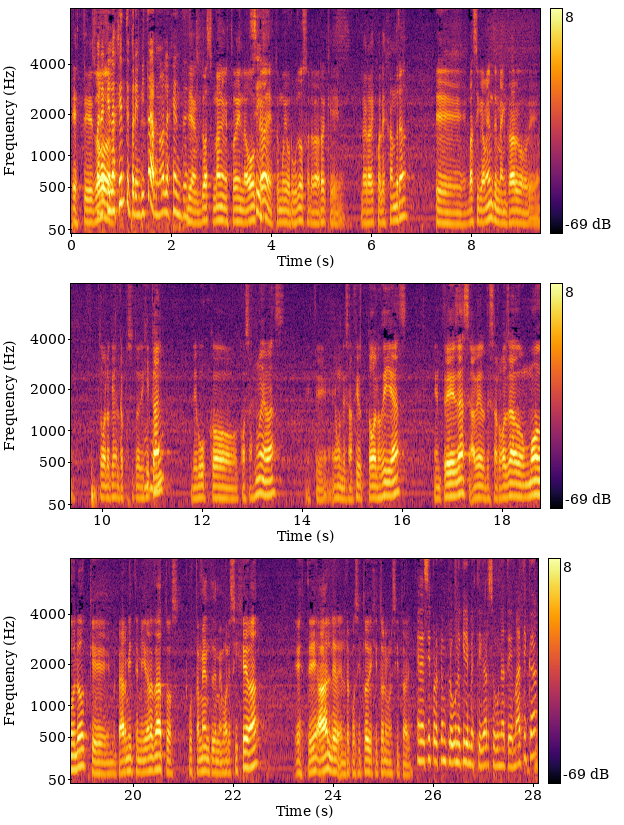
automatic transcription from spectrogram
Este, para que la gente, para invitar, ¿no? La gente. Bien, yo hace un año que estoy en la OCA, estoy muy orgulloso, la verdad que le agradezco a Alejandra. Eh, básicamente me encargo de todo lo que es el repositorio digital, le busco cosas nuevas, este, es un desafío todos los días, entre ellas haber desarrollado un módulo que me permite migrar datos justamente de memoria SIGEVA este, al repositorio digital universitario. Es decir, por ejemplo, uno quiere investigar sobre una temática,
